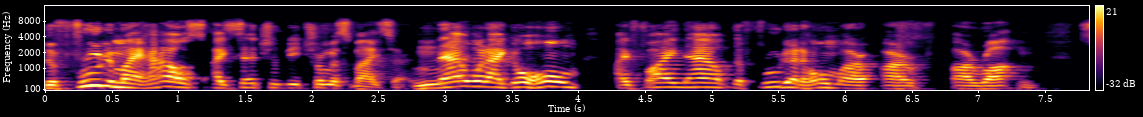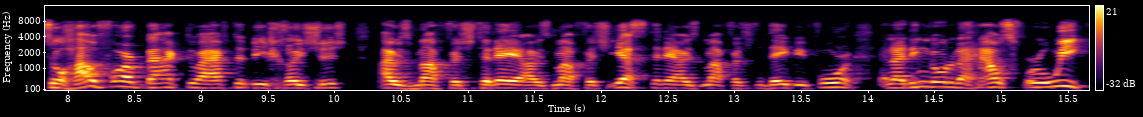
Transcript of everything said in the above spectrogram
the fruit in my house, I said, should be Trumas Meiser. Now, when I go home, I find out the fruit at home are, are, are rotten. So, how far back do I have to be Choshish? I was Mafish today, I was Mafish yesterday, I was Mafish the day before, and I didn't go to the house for a week.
